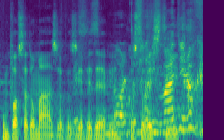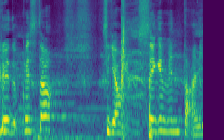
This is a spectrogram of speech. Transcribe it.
un po' sadomaso così a vederla. Molto, Questo vestito. immagino, credo. Questo si chiama seghe mentali.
